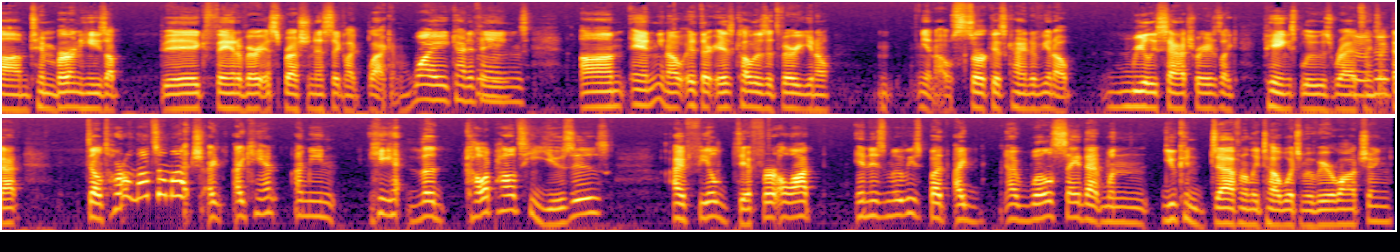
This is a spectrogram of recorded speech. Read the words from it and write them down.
Um, Tim Burton, he's a big fan of very expressionistic, like black and white kind of Mhm. things. Um, and you know, if there is colors, it's very you know, you know, circus kind of you know, really saturated. It's like pinks, blues, reds, things like that. Del Toro, not so much. I I can't. I mean, he the color palettes he uses, I feel differ a lot in his movies, but I I will say that when you can definitely tell which movie you're watching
